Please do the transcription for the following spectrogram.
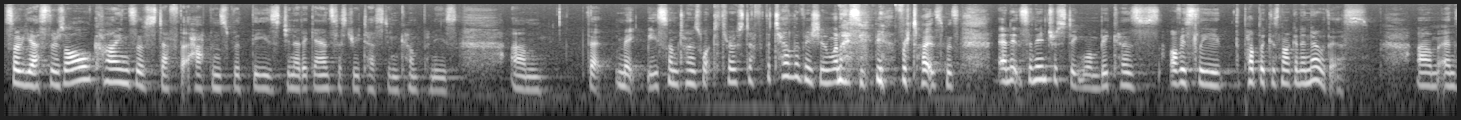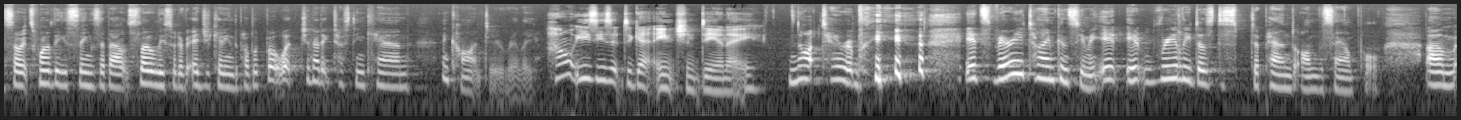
So, yes, there's all kinds of stuff that happens with these genetic ancestry testing companies. Um, that make me sometimes want to throw stuff at the television when I see the advertisements. And it's an interesting one because obviously the public is not going to know this. Um, and so it's one of these things about slowly sort of educating the public about what genetic testing can and can't do, really. How easy is it to get ancient DNA? Not terribly. it's very time consuming. It, it really does dis- depend on the sample. Um,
